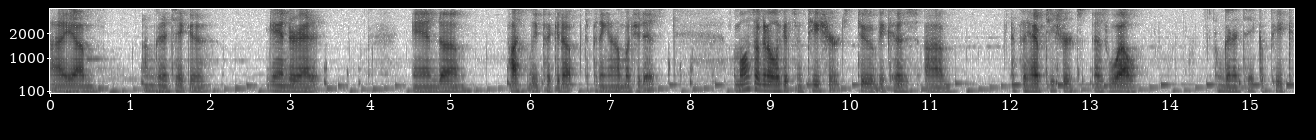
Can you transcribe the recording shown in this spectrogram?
I, um, I'm going to take a gander at it and um, possibly pick it up depending on how much it is. I'm also going to look at some t shirts too because. Um, if they have t-shirts as well i'm gonna take a peek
